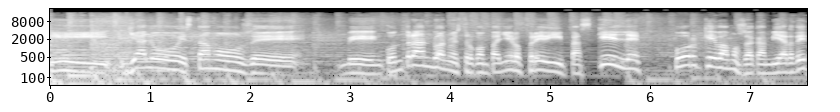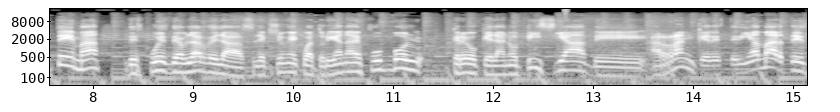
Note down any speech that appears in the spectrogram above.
Y ya lo estamos eh, encontrando a nuestro compañero Freddy Pasquille porque vamos a cambiar de tema. Después de hablar de la selección ecuatoriana de fútbol, creo que la noticia de arranque de este día martes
